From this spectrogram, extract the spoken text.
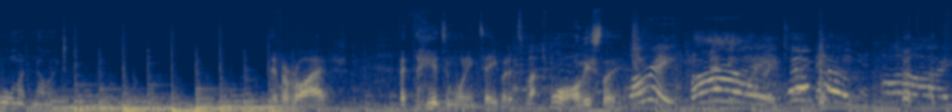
warm at night. They've arrived. They think it's a morning tea, but it's much more, obviously. Laurie. Hi, welcome. Hi.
